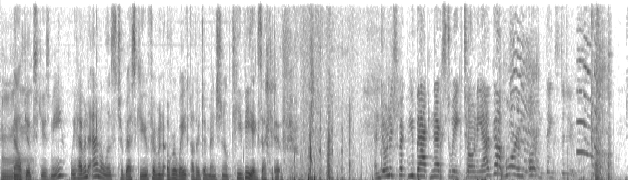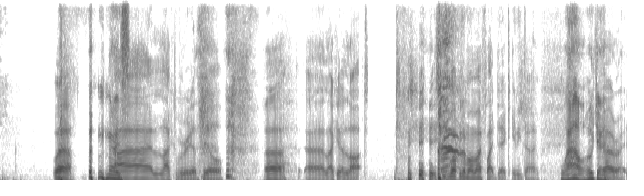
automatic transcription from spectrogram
Now, if you'll hmm. excuse me, we have an analyst to rescue from an overweight other dimensional TV executive. and don't expect me back next week, Tony. I've got more important things to do. Wow. nice. I like Maria Hill. Uh, I like it a lot. She's welcome on my flight deck anytime. wow. Okay. All right,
